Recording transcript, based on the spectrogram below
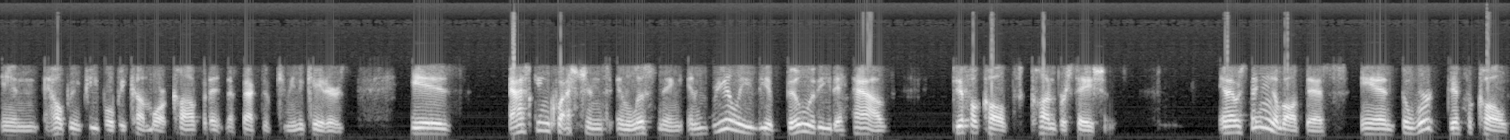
in helping people become more confident and effective communicators is asking questions and listening, and really the ability to have difficult conversations. And I was thinking about this, and the word difficult.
